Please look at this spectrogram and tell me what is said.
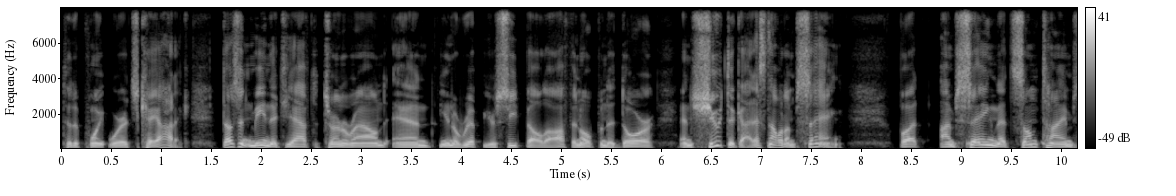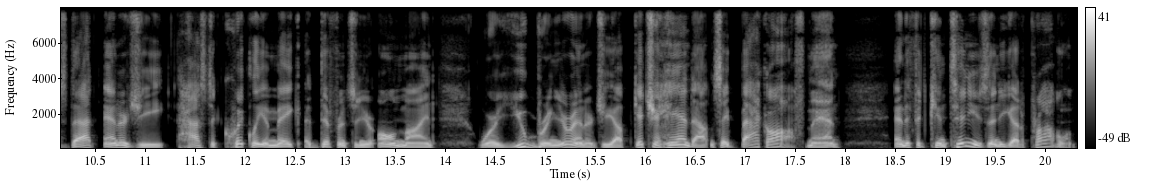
to the point where it's chaotic. Doesn't mean that you have to turn around and, you know, rip your seatbelt off and open the door and shoot the guy. That's not what I'm saying. But I'm saying that sometimes that energy has to quickly make a difference in your own mind where you bring your energy up, get your hand out and say, back off, man. And if it continues, then you got a problem.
